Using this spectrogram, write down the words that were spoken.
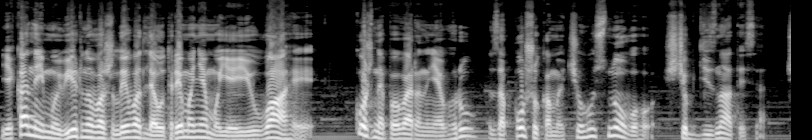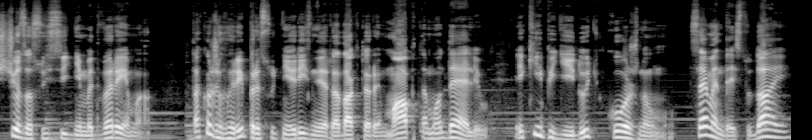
яка неймовірно важлива для утримання моєї уваги. Кожне повернення в гру за пошуками чогось нового, щоб дізнатися, що за сусідніми дверима. Також в грі присутні різні редактори мап та моделів, які підійдуть кожному. Seven Days to Die,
